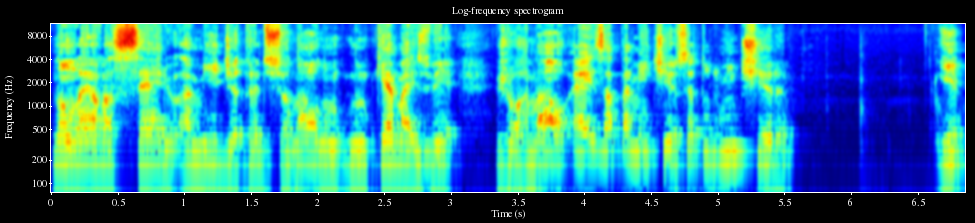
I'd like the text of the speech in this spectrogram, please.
não leva a sério a mídia tradicional, não, não quer mais ver jornal? É exatamente isso, é tudo mentira. E é,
